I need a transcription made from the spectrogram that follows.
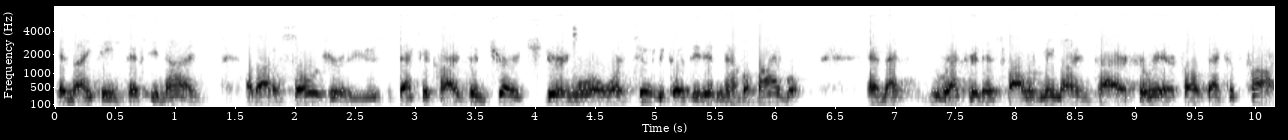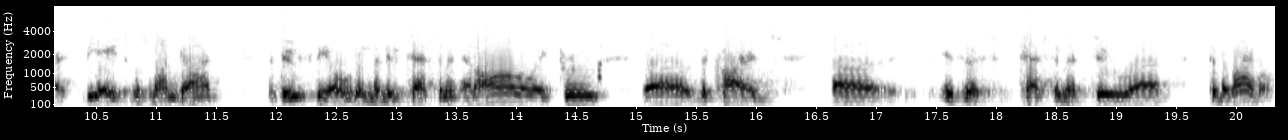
in 1959 about a soldier who used a deck of cards in church during World War II because he didn't have a Bible. And that record has followed me my entire career called Deck of Cards. The ace was one God, the Deuce, the Old and the New Testament, and all the way through uh, the cards uh, is this testament to uh, to the Bible,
